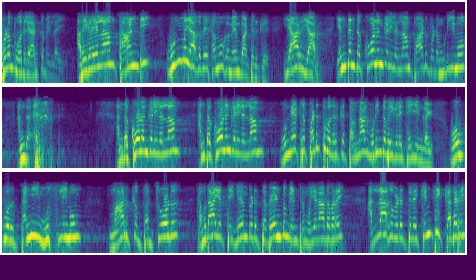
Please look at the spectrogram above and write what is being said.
புலம்புவதிலே அர்த்தமில்லை. அவைகளையெல்லாம் தாண்டி உண்மையாகவே சமூக மேம்பாட்டிற்கு யார் யார் எந்தெந்த கோணங்களில் எல்லாம் பாடுபட முடியுமோ அந்த அந்த கோணங்களில் எல்லாம் அந்த கோணங்களில் எல்லாம் முன்னேற்றப்படுத்துவதற்கு தன்னால் முடிந்தவைகளை செய்யுங்கள். ஒவ்வொரு தனி முஸ்லிமும் மார்க்க பற்றோடு சமுதாயத்தை மேம்படுத்த வேண்டும் என்று முயலாதவரை அல்லாஹுவிடத்திலே கெஞ்சி கதறி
